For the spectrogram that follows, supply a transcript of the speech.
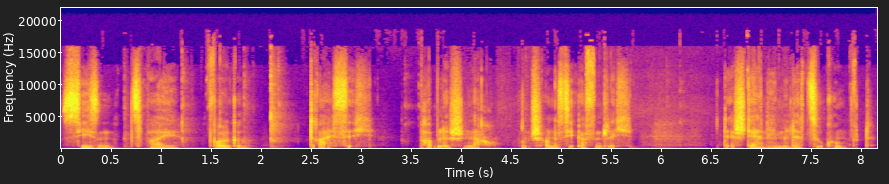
Season 2, Folge 30. Publish now. Und schon ist sie öffentlich. Der Sternhimmel der Zukunft.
